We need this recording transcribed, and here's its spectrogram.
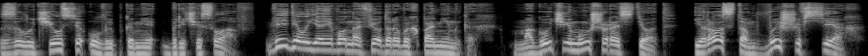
залучился улыбками Бречеслав. «Видел я его на Федоровых поминках. Могучий муж растет, и ростом выше всех,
